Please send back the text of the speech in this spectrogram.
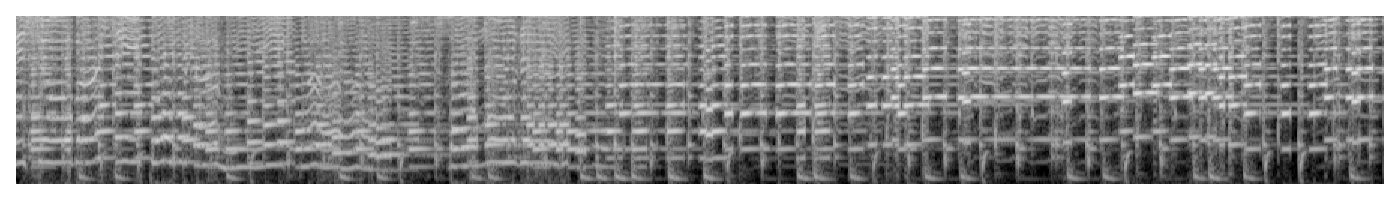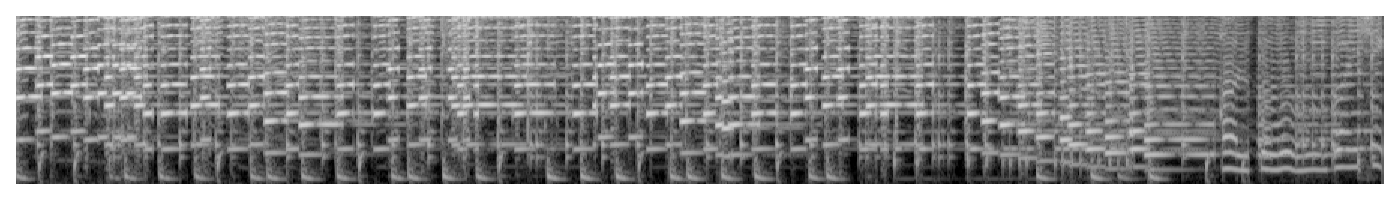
বিশ্ববাসী তোমরা মিতা তোমরা অল্প বয়সে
